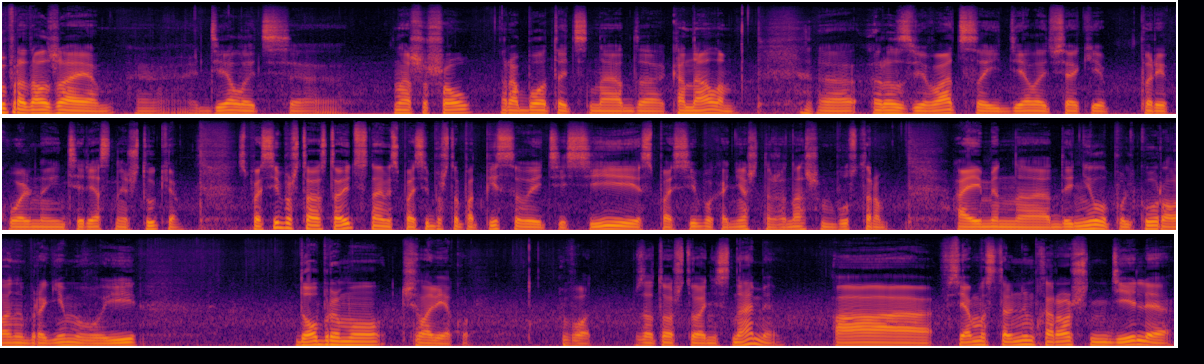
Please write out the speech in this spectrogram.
не продолжаем. Э, делать э, наше шоу, работать над э, каналом, э, развиваться и делать всякие прикольные, интересные штуки. Спасибо, что остаетесь с нами, спасибо, что подписываетесь, и спасибо, конечно же, нашим бустерам, а именно Данилу Пульку, Ролану Ибрагимову и доброму человеку. Вот, за то, что они с нами. А всем остальным хорошей недели.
